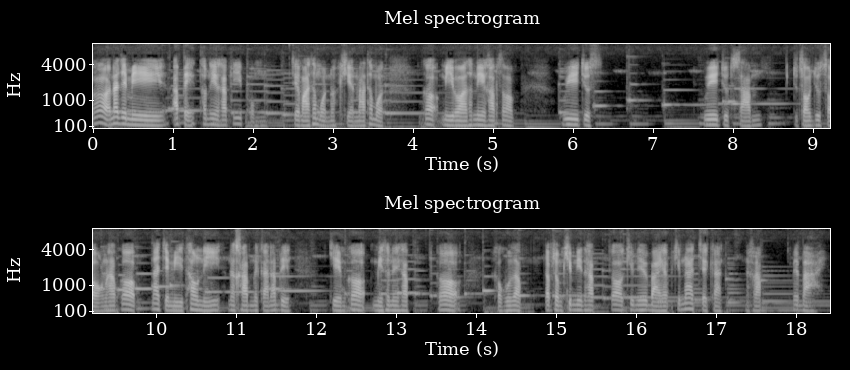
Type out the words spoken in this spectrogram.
ก็น่าจะมีอัปเดตเท่านี้ครับที่ผมเจอมาทั้งหมดเนาะเขียนมาทั้งหมด ก็มีประมาณเท่านี้ครับสำหรับ v จุด v จุดสามจุดสองจุดสองนะครับ ก็น่าจะมีเท่านี้นะครับในการอัปเดตเกมก็มีเท่านี้ครับ ก็ขอบคุณสำหรับรับชมคลิปนี้นะครับ ก็คลิปนี้บ๊ายบายครับ คลิปหน้าเจอกันนะครับบ๊ายบาย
